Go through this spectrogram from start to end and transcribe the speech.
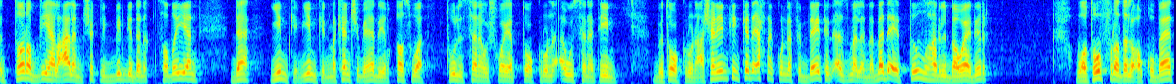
اضطرب ليها العالم بشكل كبير جدا اقتصاديا ده يمكن يمكن ما كانش بهذه القسوة طول السنة وشوية بتوع كورونا أو السنتين بتوع كورونا عشان يمكن كده إحنا كنا في بداية الأزمة لما بدأت تظهر البوادر وتفرض العقوبات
